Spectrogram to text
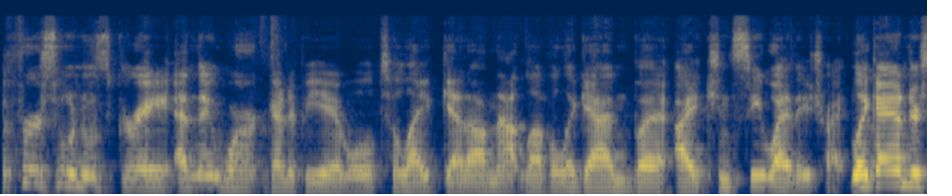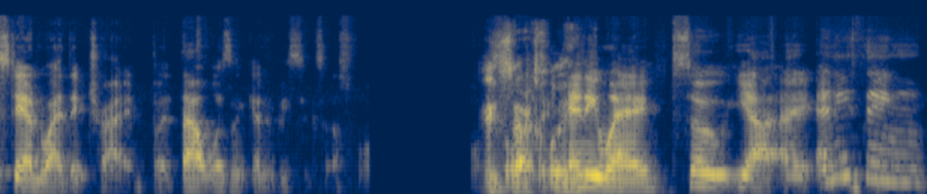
The first one was great, and they weren't going to be able to like get on that level again. But I can see why they tried. Like, I understand why they tried, but that wasn't going to be successful. Exactly. Anyway, so yeah, I, anything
